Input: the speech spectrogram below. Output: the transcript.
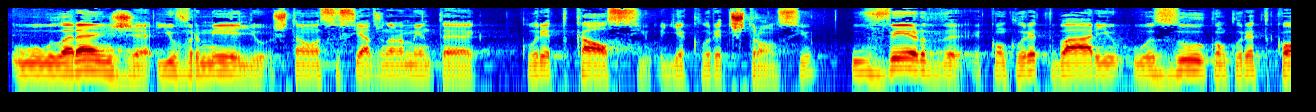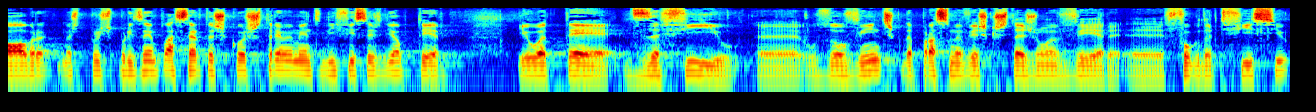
O laranja e o vermelho estão associados normalmente a cloreto de cálcio e a cloreto de estrôncio o verde com cloreto de bário, o azul com cloreto de cobre, mas depois, por exemplo, há certas cores extremamente difíceis de obter. Eu até desafio uh, os ouvintes que da próxima vez que estejam a ver uh, fogo de artifício,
